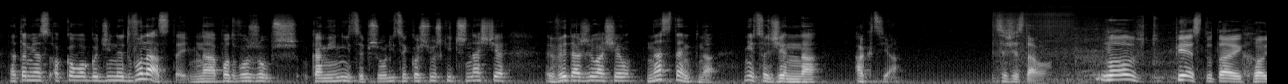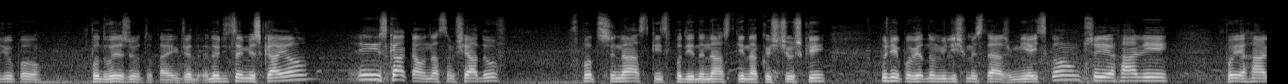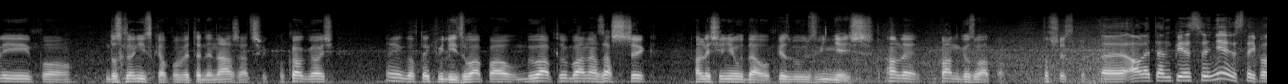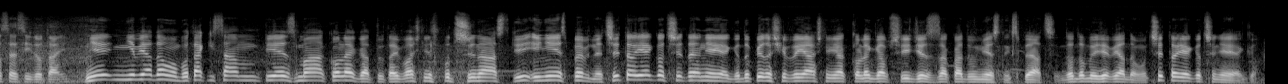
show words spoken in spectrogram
Natomiast około godziny 12 na podwórzu przy kamienicy przy ulicy Kościuszki 13 wydarzyła się następna niecodzienna akcja. Co się stało? No, pies tutaj chodził po podwyżu, tutaj gdzie rodzice mieszkają i skakał na sąsiadów spod trzynastki, spod jedenastki na kościuszki. Później powiadomiliśmy straż miejską, przyjechali, pojechali po, do schroniska po weterynarza czy po kogoś. No i go w tej chwili złapał. Była próba na zastrzyk, ale się nie udało. Pies był zwinniejszy, ale pan go złapał. To wszystko. E, ale ten pies nie jest z tej posesji tutaj. Nie, nie wiadomo, bo taki sam pies ma kolega tutaj właśnie spod trzynastki i nie jest pewne, czy to jego, czy to nie jego. Dopiero się wyjaśni, jak kolega przyjdzie z zakładów mięsnych z pracy. No to będzie wiadomo, czy to jego, czy nie jego.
